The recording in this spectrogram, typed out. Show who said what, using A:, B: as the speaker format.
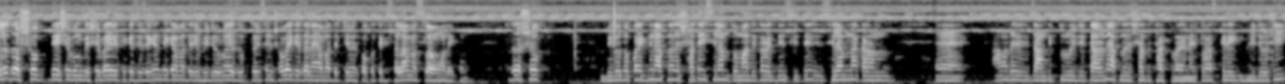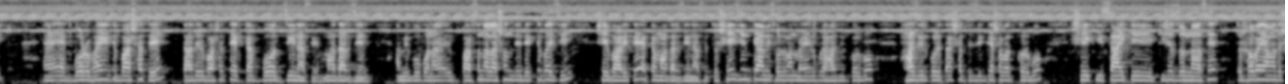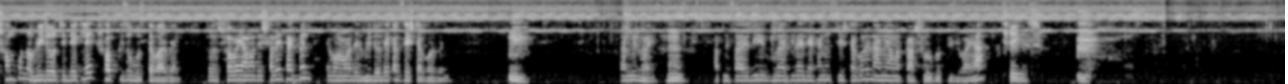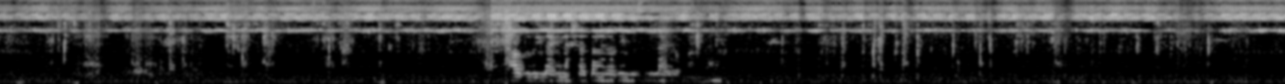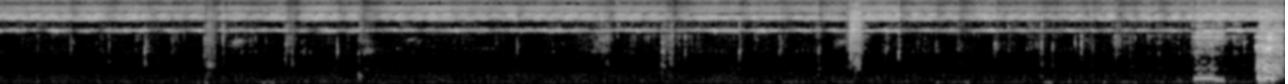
A: Hello দর্শক, দেশ এবং দেশের বাইরে থেকে যে যেখান থেকে আমাদের এই ভিডিওর মাঝে যুক্ত হয়েছেন, সবাইকে জানাই আমাদের টিমের পক্ষ থেকে সালাম, আসসালামু আলাইকুম। দর্শক, বিগত কয়েকদিন আপনাদের সাথেই ছিলাম, তো মাঝে কয়েকদিন ছিলাম না, কারণ আমাদের যান্ত্রিক ত্রুটির কারণে আপনাদের সাথে থাকতে পারে নাই। তো আজকের এই ভিডিওটি এক বড় ভাই বাসাতে, তাদের বাসাতে একটা বদ জিন আছে, মাদার জিন। আমি গোপন পার্সোনাল আসন দিয়ে দেখতে পাইছি, সেই বাড়িতে একটা মাদার জিন আছে। তো সেই জিনকে আমি সলমান ভাইয়ের উপরে হাজির করব। হাজির করে তার সাথে জিজ্ঞাসাবাদ করব। সে কি চায় কে কিসের জন্য আছে? তো সবাই আমাদের সম্পূর্ণ ভিডিওটি দেখলে সব কিছু বুঝতে পারবেন। তো সবাই আমাদের সাথেই থাকবেন এবং আমাদের ভিডিও দেখার চেষ্টা করবেন। তানবির ভাই
B: হুম।
A: আপনি চারিদিকে ঘুরায় ফিরায় দেখানোর চেষ্টা করেন আমি আমার কাজ শুরু করতেছি ভাই হ্যাঁ?
B: ঠিক আছে।
A: Mm-hmm.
